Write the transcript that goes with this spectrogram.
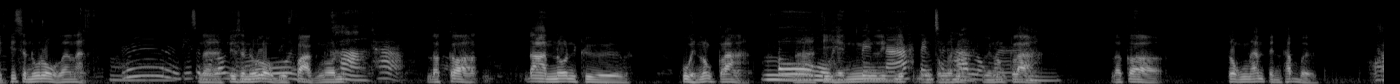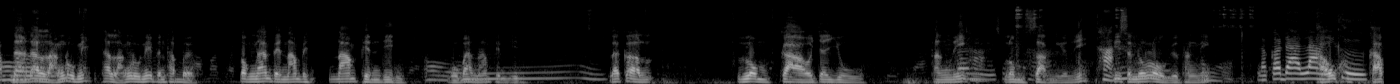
ตพิษณุโลกแล้วล่ะอืมพิษณุนะโลกพิษณุโลกอยู่ฝากโนนค่ะค่ะแล้วก็ด้านโน้นคือผู้เห็นล่องกล้าอืมโอ้นะที่เห็นเป็นลินะบๆเป็นอยู่ตรงชั้นนั้นลงคือน้องมากล้าอืมแล้วก็ตรงนั้นเป็นทับเบิกครับนะด้านหลังลูกนี้ถ้าหลังลูกนี้เป็นทับเบิก ตรงนั้นเป็นน้ำเป็นน้ำเพียนดิน หมู่บ้านน้ำเพียนดินอืมแล้วก็ลมกาวจะอยู่ ทางนี้ด้านนี้ใช่ไหลมสักอยู่นี้ค่ะพิษณุโลกอยู่ทางนี้โอ้แล้วก็ด้านล่างเขานี่คือ ครับ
